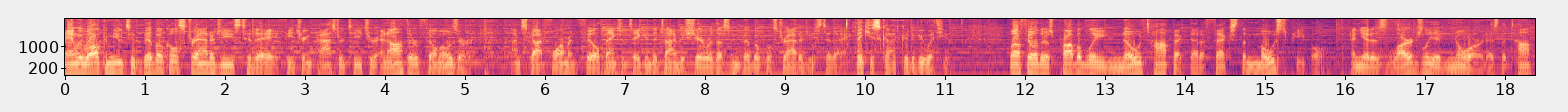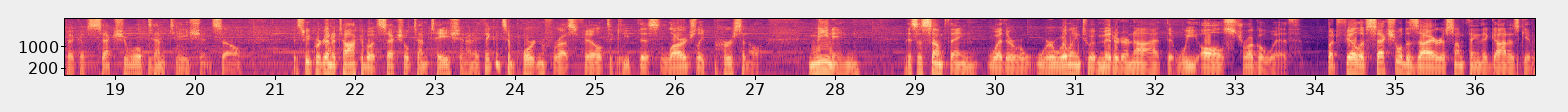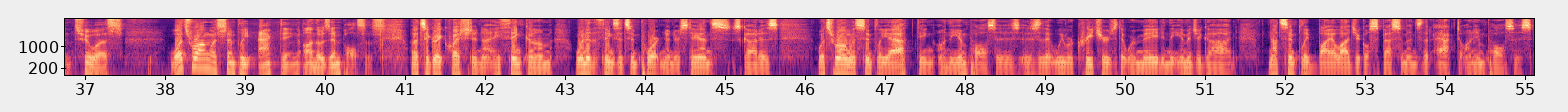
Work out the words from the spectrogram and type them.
And we welcome you to Biblical Strategies Today, featuring pastor, teacher, and author Phil Moser. I'm Scott Foreman. Phil, thanks for taking the time to share with us some biblical strategies today. Thank you, Scott. Good to be with you. Well, Phil, there's probably no topic that affects the most people and yet is largely ignored as the topic of sexual hmm. temptation. So, this week we're going to talk about sexual temptation, and I think it's important for us, Phil, to hmm. keep this largely personal, meaning this is something, whether we're willing to admit it or not, that we all struggle with. But, Phil, if sexual desire is something that God has given to us, what's wrong with simply acting on those impulses? Well, that's a great question. I think um, one of the things that's important to understand, Scott, is what's wrong with simply acting on the impulses is that we were creatures that were made in the image of God, not simply biological specimens that act on impulses.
